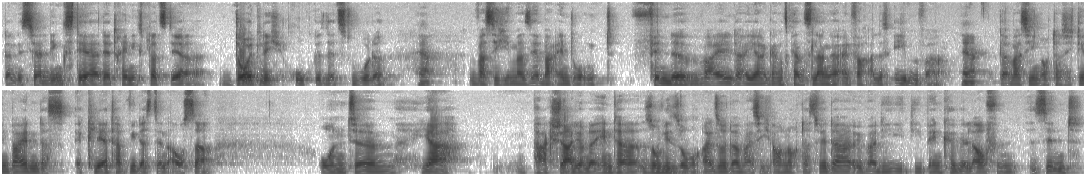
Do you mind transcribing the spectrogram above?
dann ist ja links der, der Trainingsplatz, der deutlich hochgesetzt wurde, ja. was ich immer sehr beeindruckend finde, weil da ja ganz, ganz lange einfach alles eben war. Ja. Da weiß ich noch, dass ich den beiden das erklärt habe, wie das denn aussah. Und ähm, ja, Parkstadion dahinter sowieso. Also da weiß ich auch noch, dass wir da über die, die Bänke gelaufen sind,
